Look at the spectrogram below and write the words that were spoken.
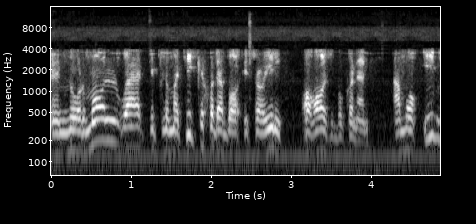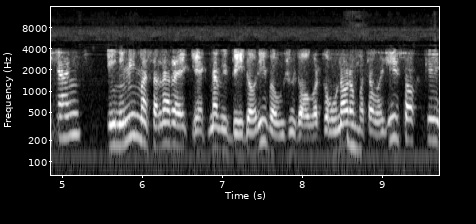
نرمال و دیپلماتیک خود با اسرائیل آغاز بکنن. اما این جنگ اینمی مسئله را یک نوع بیداری به وجود آورد و اونا رو متوجه ساخت که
